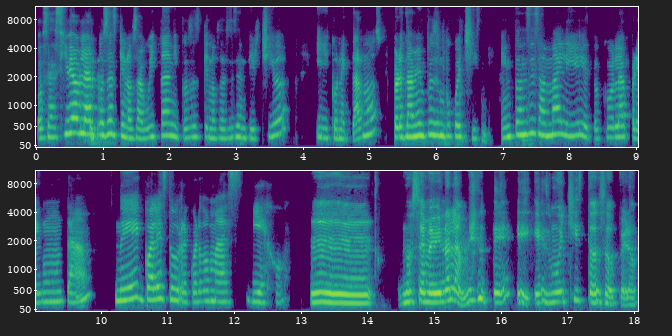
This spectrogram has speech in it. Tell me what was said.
O sea, sí de hablar cosas que nos agüitan y cosas que nos hacen sentir chido, y conectarnos, pero también pues un poco de chisme. Entonces a Mali le tocó la pregunta de cuál es tu recuerdo más viejo. Mm, no sé, me vino a la mente, es muy chistoso, pero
